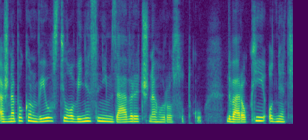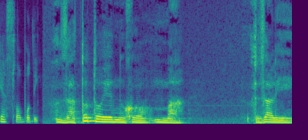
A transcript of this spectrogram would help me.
až napokon vyústilo vynesením záverečného rozsudku. Dva roky odňatia slobody. Za toto jednoducho ma vzali,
